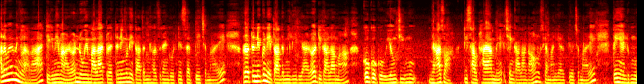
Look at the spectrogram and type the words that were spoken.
အားလုံးပဲမင်္ဂလာပါဒီကနေ့မှာတော့နိုဝင်ဘာလအတွက်တနင်္ဂနွေသားသမီးဟောစတန်ကိုတင်ဆက်ပေးချင်ပါတယ်အဲ့တော့တနင်္ဂနွေသားသမီးလေးတွေကတော့ဒီကာလမှာကိုကိုကိုယုံကြည်မှုများစွာ တိဆောက်ထားရမယ်အချိန်ကာလကောင်းလို့ဆရာမကြီးကတော့ပြောချင်ပါတယ်တင်းရဲ့လူမှု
